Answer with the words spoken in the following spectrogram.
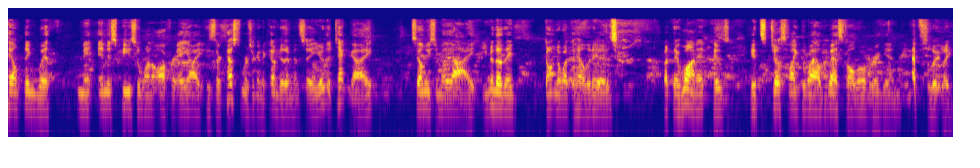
helping with MSPs who want to offer AI because their customers are going to come to them and say, "You're the tech guy, sell me some AI," even though they don't know what the hell it is, but they want it because it's just like the Wild West all over again. Absolutely.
